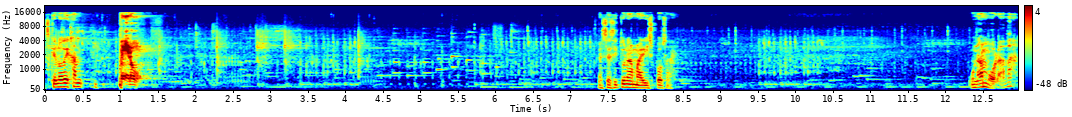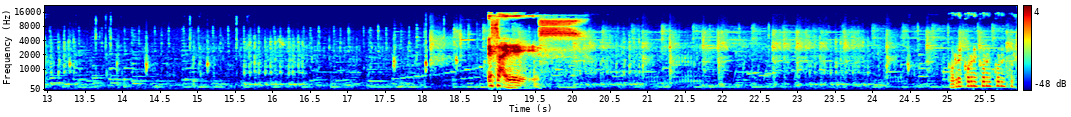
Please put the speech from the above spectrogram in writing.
Es que no dejan... Pero... Necesito una mariposa. Una morada. Es. Corre, corre, corre, corre, corre.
